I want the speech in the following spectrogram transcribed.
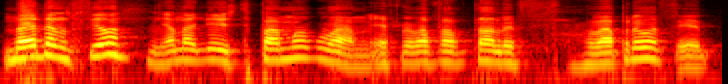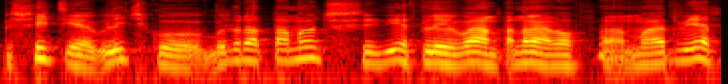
На этом все. Я надеюсь, помог вам. Если у вас остались вопросы, пишите в личку. Буду рад помочь. Если вам понравился мой ответ,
